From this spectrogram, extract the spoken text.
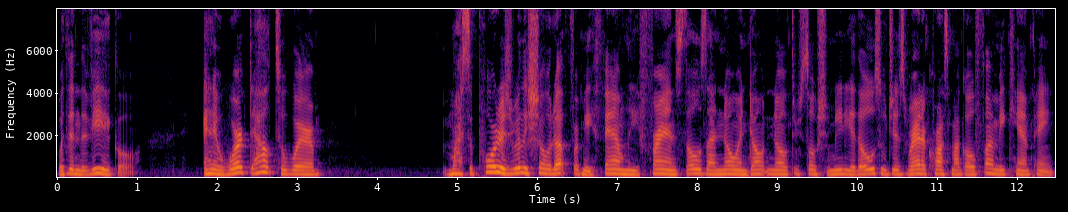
within the vehicle. And it worked out to where my supporters really showed up for me family, friends, those I know and don't know through social media, those who just ran across my GoFundMe campaign,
